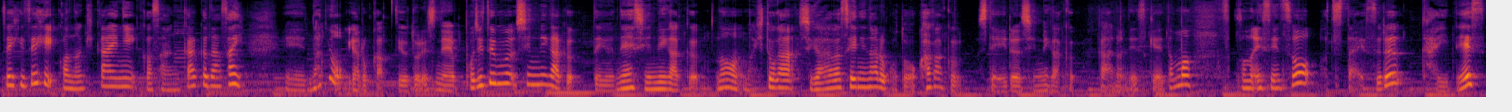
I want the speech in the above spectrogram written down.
ぜひぜひこの機会にご参加ください、えー、何をやるかっていうとですねポジティブ心理学っていうね心理学の、まあ、人が幸せになることを科学している心理学があるんですけれどもそのエッセンスをお伝えする会です。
